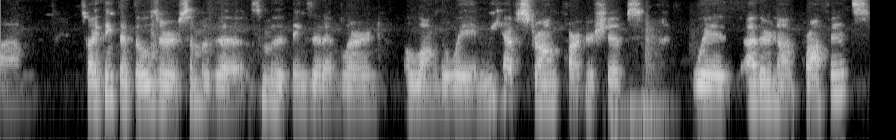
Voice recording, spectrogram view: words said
Um, so I think that those are some of the some of the things that I've learned along the way, and we have strong partnerships with other nonprofits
